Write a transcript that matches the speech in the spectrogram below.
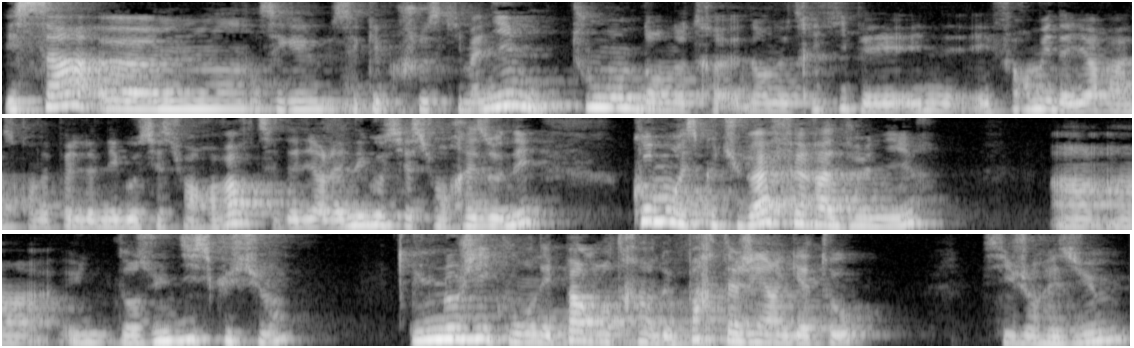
Et ça, euh, c'est quelque chose qui m'anime. Tout le monde dans notre, dans notre équipe est, formé d'ailleurs à ce qu'on appelle la négociation Harvard, c'est-à-dire la négociation raisonnée. Comment est-ce que tu vas faire advenir dans une discussion une logique où on n'est pas en train de partager un gâteau, si je résume,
